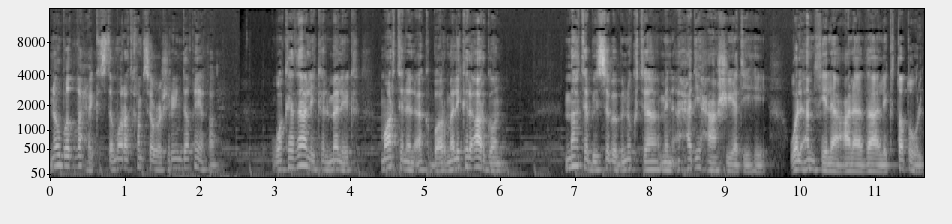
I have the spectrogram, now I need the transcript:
نوبة ضحك استمرت 25 دقيقة. وكذلك الملك مارتن الأكبر ملك الأرغون. مات بسبب نكتة من أحد حاشيته والأمثلة على ذلك تطول.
